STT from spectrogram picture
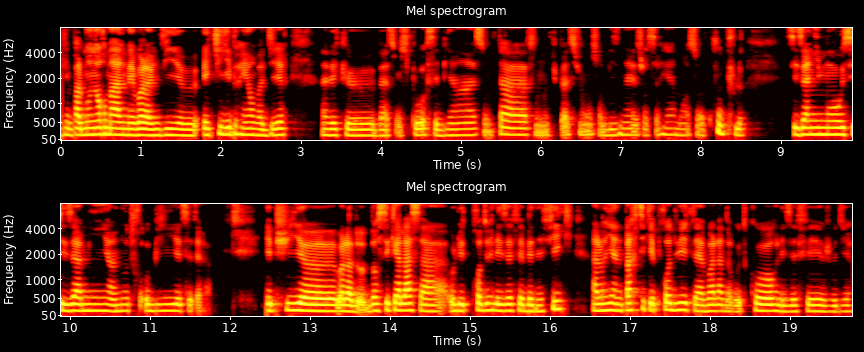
j'aime pas le mot normal, mais voilà, une vie équilibrée, on va dire, avec bah, son sport, c'est bien, son taf, son occupation, son business, j'en sais rien, moi, son couple, ses animaux, ses amis, un autre hobby, etc. Et puis, euh, voilà, dans, ces cas-là, ça, au lieu de produire les effets bénéfiques, alors il y a une partie qui est produite, hein, voilà, dans votre corps, les effets, je veux dire,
